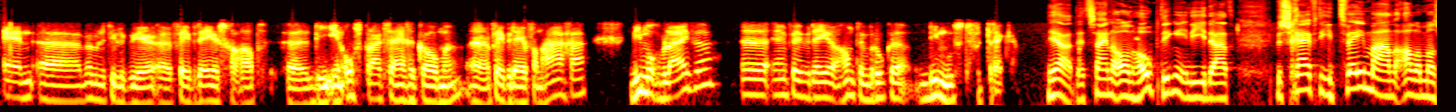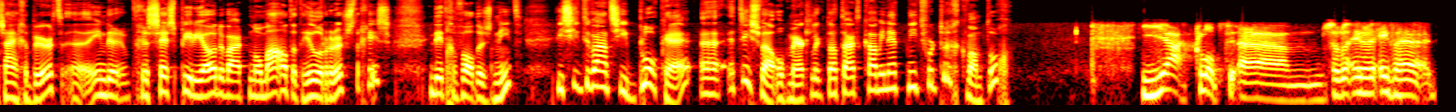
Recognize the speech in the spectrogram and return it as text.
En we hebben natuurlijk weer VVD'ers gehad die in opspraak zijn gekomen. VVD'er Van Haga, die mocht blijven. en VVD'er Hand en Broeken, die moest vertrekken. Ja, dit zijn al een hoop dingen die je inderdaad beschrijft die in twee maanden allemaal zijn gebeurd. Uh, in de recessperiode waar het normaal altijd heel rustig is. In dit geval dus niet. Die situatie blok, hè? Uh, het is wel opmerkelijk dat daar het kabinet niet voor terugkwam, toch? Ja, klopt. Um, zullen we even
